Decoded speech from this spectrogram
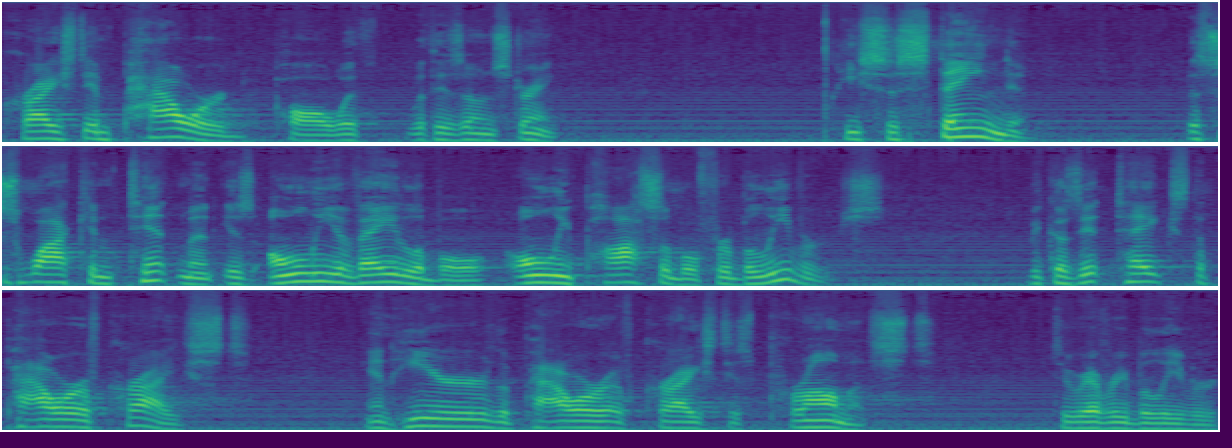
Christ empowered Paul with, with his own strength. He sustained him. This is why contentment is only available, only possible for believers, because it takes the power of Christ. And here, the power of Christ is promised to every believer.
